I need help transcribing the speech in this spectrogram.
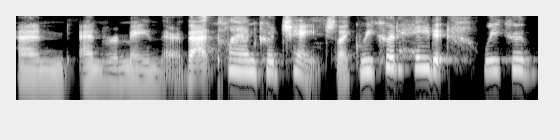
and and remain there. That plan could change. Like we could hate it. We could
